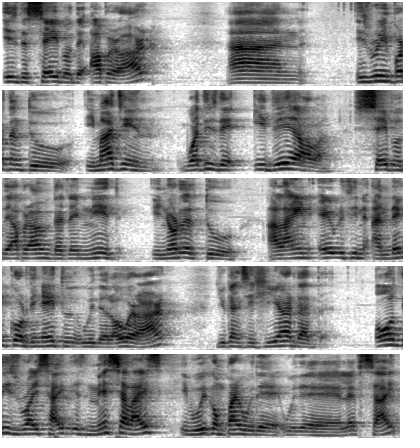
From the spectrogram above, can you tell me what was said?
is the shape of the upper arc. And it's really important to imagine what is the ideal shape of the upper arc that I need in order to align everything and then coordinate with the lower arc. You can see here that all this right side is mesialized if we compare with the, with the left side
